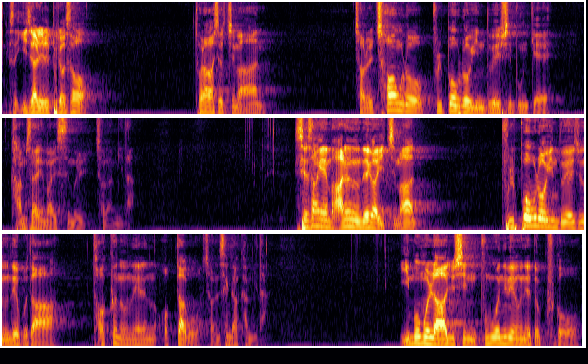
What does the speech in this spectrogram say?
그래서 이 자리를 빌어서 돌아가셨지만 저를 처음으로 불법으로 인도해 주신 분께 감사의 말씀을 전합니다. 세상에 많은 은혜가 있지만 불법으로 인도해 준 은혜보다 더 큰 은혜는 없다고 저는 생각합니다. 이 몸을 낳아주신 부모님의 은혜도 크고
